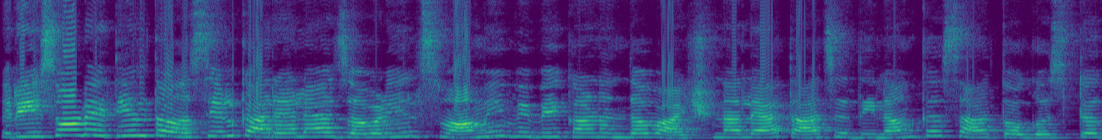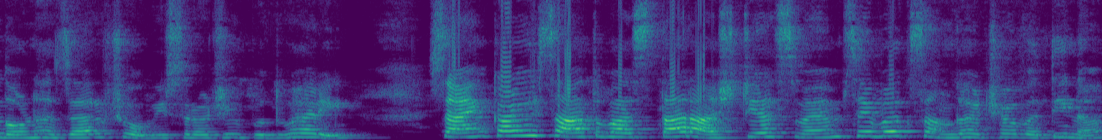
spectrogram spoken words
रिसोड येथील तहसील कार्यालयाजवळील स्वामी विवेकानंद वाचनालयात आज दिनांक सात ऑगस्ट दोन हजार चोवीस रोजी बुधवारी सायंकाळी सात वाजता राष्ट्रीय स्वयंसेवक संघाच्या वतीनं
